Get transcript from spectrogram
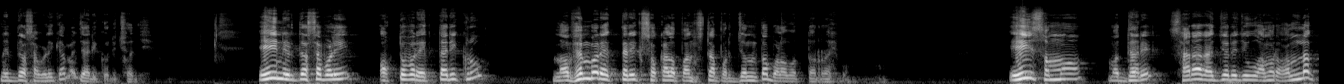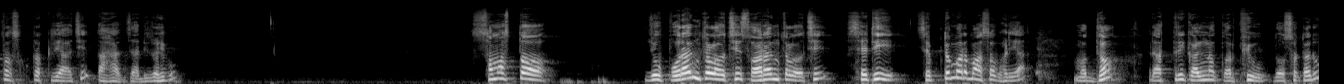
ନିର୍ଦ୍ଦେଶାବଳୀକୁ ଆମେ ଜାରି କରିଛୁ ଆଜି। ଏହି ନିର୍ଦ୍ଦେଶାବଳୀ ଅକ୍ଟୋବର ଏକ ତାରିଖରୁ ନଭେମ୍ବର ଏକ ତାରିଖ ସକାଳ ପାଞ୍ଚଟା ପର୍ଯ୍ୟନ୍ତ ବଳବତ୍ତର ରହିବ। ଏହି ସମୟ ମଧ୍ୟରେ ସାରା ରାଜ୍ୟରେ ଯେଉଁ ଆମର ଅନଲକ୍ ପ୍ରକ୍ରିୟା ଅଛି ତାହା ଜାରି ରହିବ। ସମସ୍ତ ଯେଉଁ ପୌରାଞ୍ଚଳ ଅଛି ସହରାଞ୍ଚଳ ଅଛି ସେଠି ସେପ୍ଟେମ୍ବର ମାସ ଭଳିଆ ମଧ୍ୟ ରାତ୍ରିକାଳୀନ କର୍ଫ୍ୟୁ ଦଶଟାରୁ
